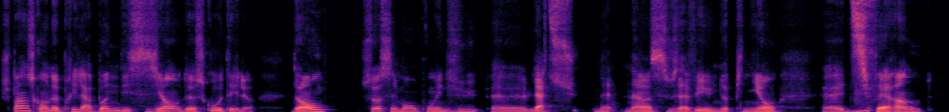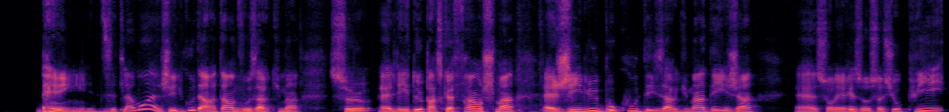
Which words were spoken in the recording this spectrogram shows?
Je pense qu'on a pris la bonne décision de ce côté-là. Donc, ça, c'est mon point de vue euh, là-dessus. Maintenant, si vous avez une opinion euh, différente, Ben, dites-le moi. J'ai le goût d'entendre vos arguments sur euh, les deux parce que franchement, j'ai lu beaucoup des arguments des gens sur les réseaux sociaux, puis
